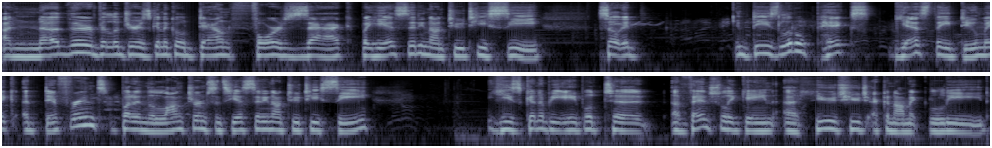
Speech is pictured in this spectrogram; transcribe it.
Another villager is going to go down for Zach, but he is sitting on 2 TC. So it these little picks, yes, they do make a difference, but in the long term, since he is sitting on 2 TC, he's going to be able to eventually gain a huge, huge economic lead.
